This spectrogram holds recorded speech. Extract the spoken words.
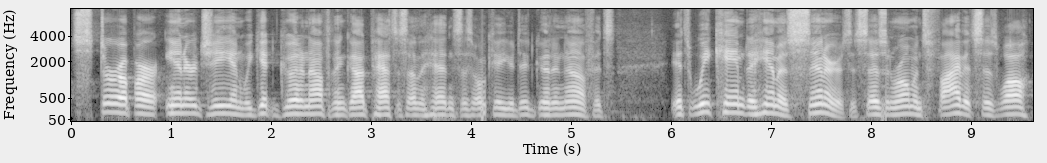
stir up our energy and we get good enough, and then God pats us on the head and says, Okay, you did good enough. It's, it's we came to Him as sinners. It says in Romans 5, it says, Well,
